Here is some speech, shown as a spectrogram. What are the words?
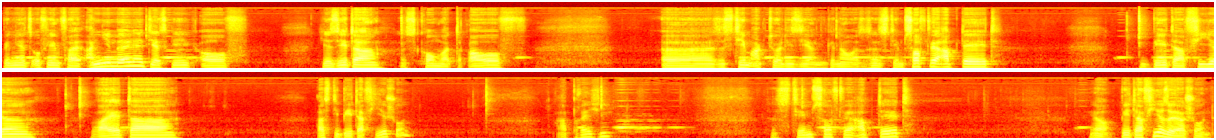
Bin jetzt auf jeden Fall angemeldet. Jetzt gehe ich auf, hier seht ihr, es kommt was drauf. Äh, System aktualisieren, genau, System Software Update. Beta 4, weiter, was, die Beta 4 schon? Abbrechen. Systemsoftware Update. Ja, Beta 4 so ja schon.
